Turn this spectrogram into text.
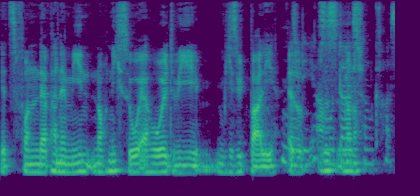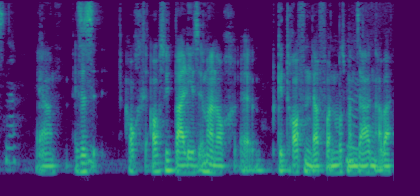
jetzt von der Pandemie noch nicht so erholt wie, wie Südbali. nee, also die Armut ist da ist schon krass, ne? ja, es ist auch, auch Südbali ist immer noch äh, getroffen davon, muss Mhm. man sagen, aber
